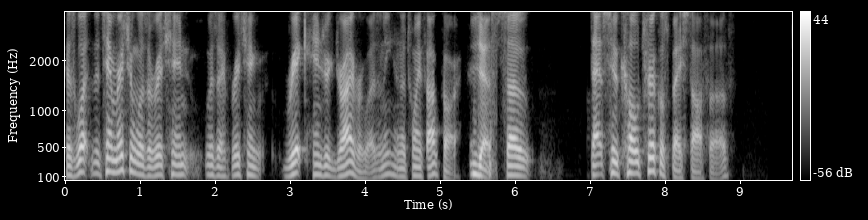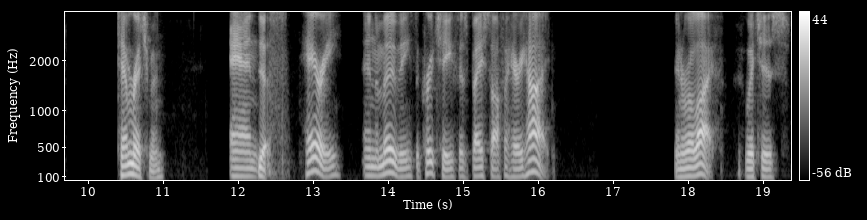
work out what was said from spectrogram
because what the Tim Richmond was a Rich Hen, was a Rich Hen, Rick Hendrick driver, wasn't he, in a twenty five car? Yes. So that's who Cole Trickle's based off of. Tim Richmond. And yes. Harry in the movie, the crew chief, is based off of Harry Hyde in real life, which is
